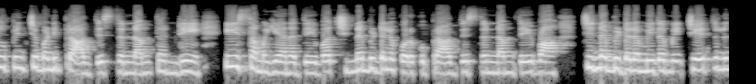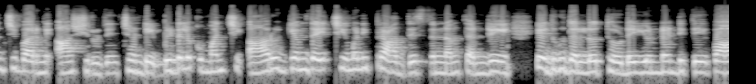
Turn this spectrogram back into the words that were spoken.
చూపించమని ప్రార్థిస్తున్నాం తండ్రి. ఈ సమయాన దేవా చిన్న బిడ్డల కొరకు ప్రార్థిస్తున్నాం దేవా. చిన్న బిడ్డల మీద మీ చేతులుంచి వారిని ఆశీర్వదించండి. బిడ్డలకు మంచి ఆరోగ్యం దయచేయమని ప్రార్థిస్తున్నాం తండ్రి. ఎదుగుదలలో తోడై ఉండండి దేవా.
